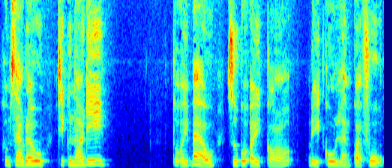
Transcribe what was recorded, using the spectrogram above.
Không sao đâu, chị cứ nói đi. Cậu ấy bảo, dù cô ấy có để cô làm quả phụ,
